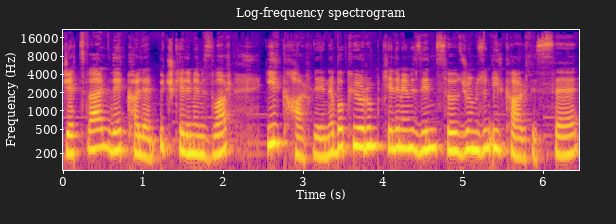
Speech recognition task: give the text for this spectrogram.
cetvel ve kalem. Üç kelimemiz var. İlk harflerine bakıyorum. Kelimemizin, sözcüğümüzün ilk harfi S,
